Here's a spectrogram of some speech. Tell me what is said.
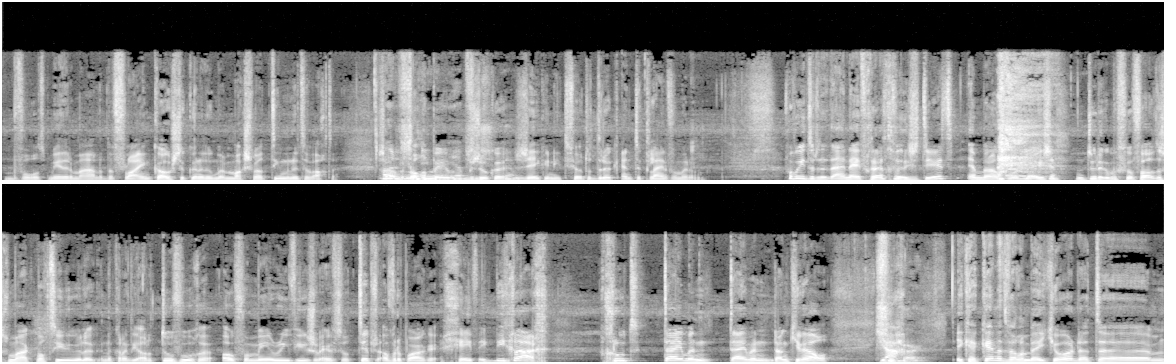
bijvoorbeeld meerdere malen de flying coaster kunnen doen met maximaal 10 minuten wachten. Zou Oh, ik nog een keer ja, bezoeken? ja. Zeker niet. Veel te druk en te klein voor me doen. Voor wie het tot het einde heeft gered, gefeliciteerd en bedankt voor het lezen. Natuurlijk heb ik veel foto's gemaakt. Mochten jullie willen, dan kan ik die altijd toevoegen. Ook voor meer reviews of eventueel tips over de parken geef ik die graag. Groet Tijmen. Tijmen, dankjewel. Ja, Super. ik herken het wel een beetje hoor, dat ehm,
